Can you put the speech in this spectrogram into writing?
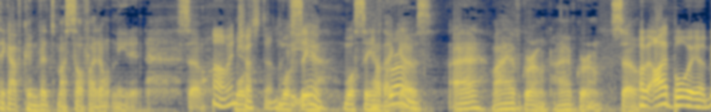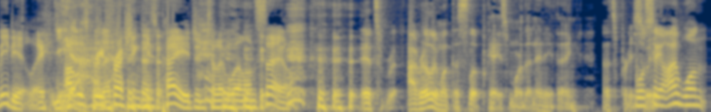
think I've convinced myself I don't need it. So Oh, interesting. We'll, we'll see. you. We'll see how You've that grown. goes. I I have grown. I have grown. So I mean, I bought it immediately. I Yeah, was I know. refreshing his page until it went on sale. it's. I really want the slipcase more than anything. That's pretty Well, sweet. see, I want.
